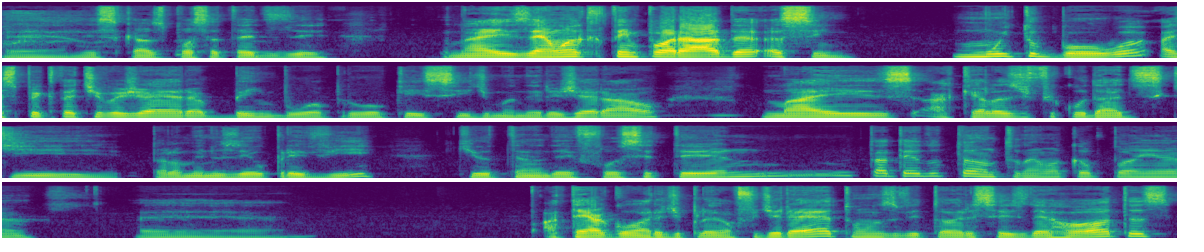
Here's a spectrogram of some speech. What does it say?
é, nesse caso posso até dizer. Mas é uma temporada, assim, muito boa. A expectativa já era bem boa para o OKC de maneira geral, mas aquelas dificuldades que, pelo menos eu previ, que o Thunder fosse ter, não tá tendo tanto, né? Uma campanha é, até agora de playoff direto, 11 vitórias, 6 derrotas,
